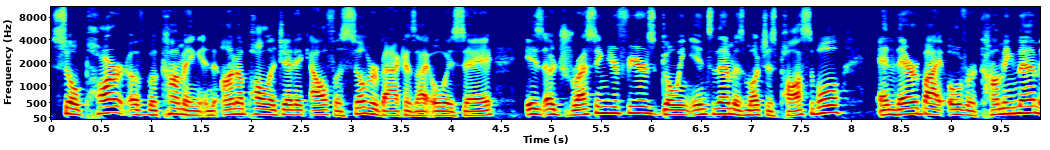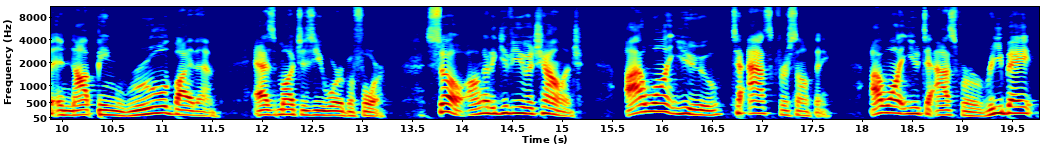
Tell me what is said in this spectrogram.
So, part of becoming an unapologetic alpha silverback, as I always say, is addressing your fears, going into them as much as possible, and thereby overcoming them and not being ruled by them as much as you were before. So, I'm gonna give you a challenge. I want you to ask for something. I want you to ask for a rebate.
